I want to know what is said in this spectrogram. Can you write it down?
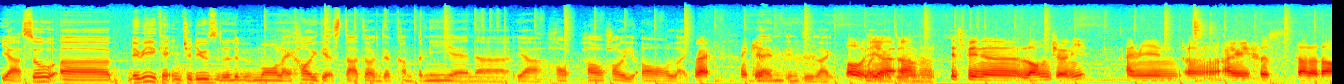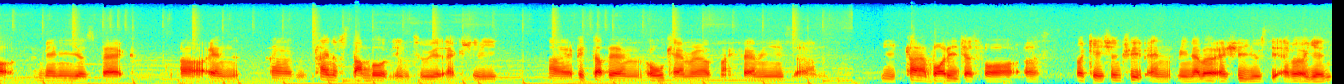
Yeah, so uh, maybe you can introduce a little bit more like how you get started on the company and uh, yeah, how, how, how it all like right. Blend into like Oh yeah, um, it's been a long journey. I mean, uh, I first started out many years back uh, and um, kind of stumbled into it actually. I picked up an old camera of my family's. Um, we kind of bought it just for a vacation trip and we never actually used it ever again.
